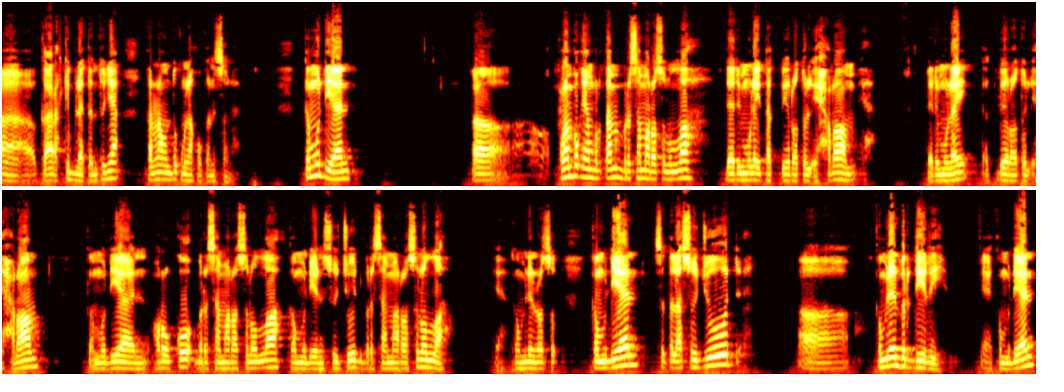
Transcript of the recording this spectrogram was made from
uh, ke arah kiblat tentunya karena untuk melakukan sholat. Kemudian uh, kelompok yang pertama bersama Rasulullah dari mulai takbiratul ihram ya. Dari mulai takbiratul ihram kemudian ruku bersama Rasulullah, kemudian sujud bersama Rasulullah. Ya, kemudian Rasul, kemudian setelah sujud, uh, kemudian berdiri. Ya, kemudian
